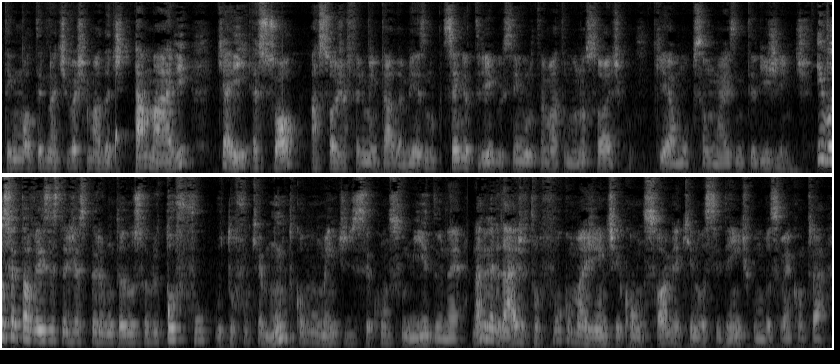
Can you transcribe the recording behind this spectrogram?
Tem uma alternativa chamada de tamari, que aí é só a soja fermentada mesmo, sem o trigo, sem o glutamato monossódico, que é uma opção mais inteligente. E você talvez esteja se perguntando sobre o tofu, o tofu que é muito comumente de ser consumido, né? Na verdade, o tofu como a gente consome aqui no ocidente, como você vai encontrar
